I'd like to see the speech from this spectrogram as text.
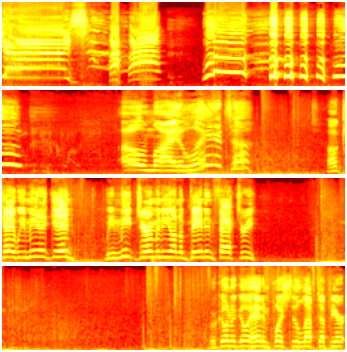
Yes! Woo! My Lanta. Okay, we meet again. We meet Germany on abandoned factory. We're to go ahead and push to the left up here.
